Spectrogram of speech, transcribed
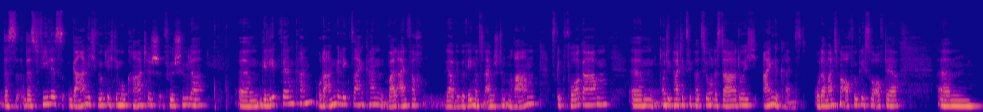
dass, dass vieles gar nicht wirklich demokratisch für Schüler ähm, gelebt werden kann oder angelegt sein kann, weil einfach, ja, wir bewegen uns in einem bestimmten Rahmen, es gibt Vorgaben ähm, und die Partizipation ist dadurch eingegrenzt oder manchmal auch wirklich so auf der ähm,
